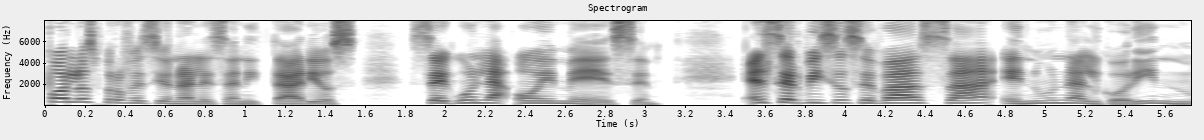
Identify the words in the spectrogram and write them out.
por los profesionales sanitarios, según la OMS. El servicio se basa en un algoritmo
